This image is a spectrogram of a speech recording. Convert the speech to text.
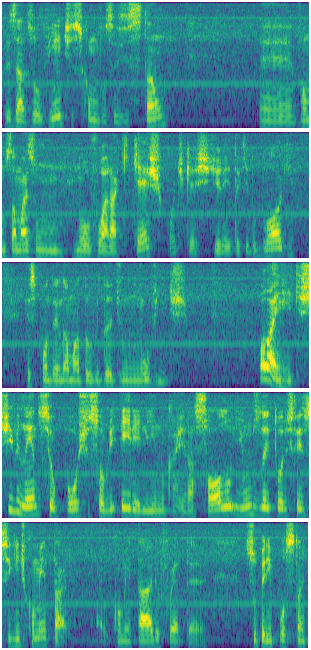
Prezados ouvintes, como vocês estão? É, vamos a mais um novo Araque Cash, podcast direito aqui do blog, respondendo a uma dúvida de um ouvinte. Olá Henrique, estive lendo seu post sobre Eireli no carreira solo e um dos leitores fez o seguinte comentário. O comentário foi até super importante,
